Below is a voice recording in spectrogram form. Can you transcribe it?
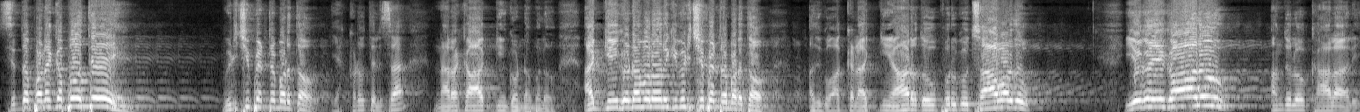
సిద్ధపడకపోతే విడిచిపెట్టబడతావు. ఎక్కడో తెలుసా? నరక అగ్నిగుండములో అగ్నిగుండములోనికి విడిచిపెట్టబడతావు. అదిగో అక్కడ అగ్ని ఆరదు పురుగు చావదు. యుగ యుగాలు అందులో కాలాలి.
